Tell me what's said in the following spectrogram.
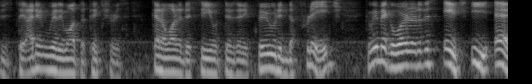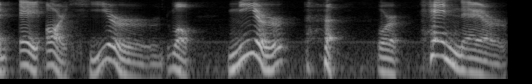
just, I didn't really want the pictures. Kind of wanted to see if there's any food in the fridge. Can we make a word out of this? H-E-N-A-R. Here. Well, near. or hen air.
